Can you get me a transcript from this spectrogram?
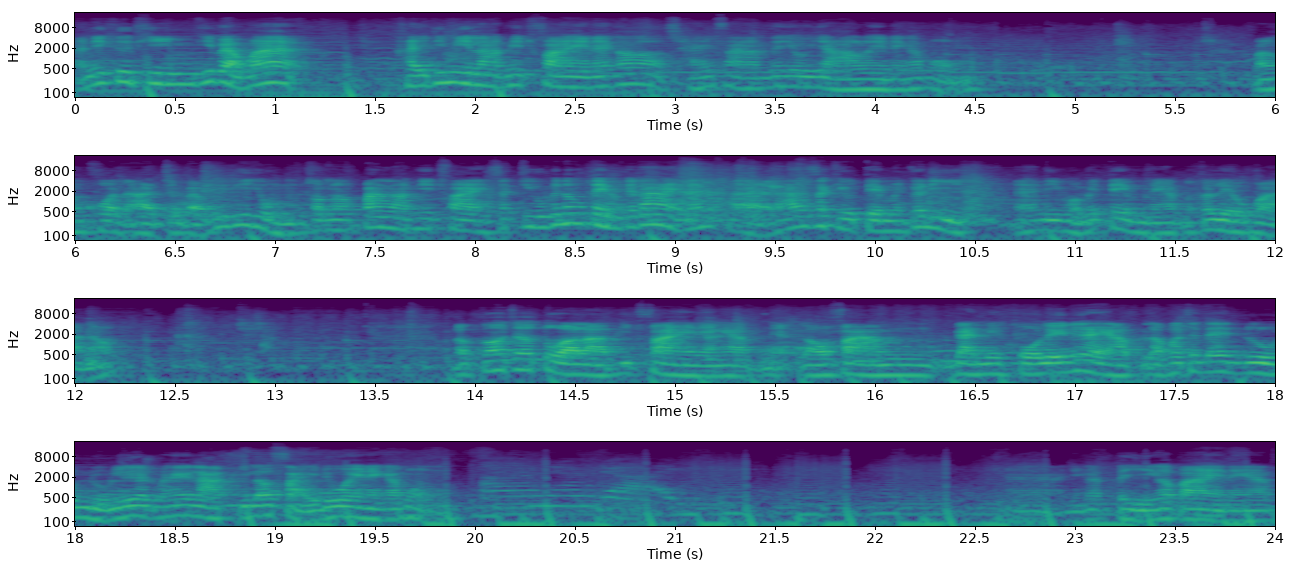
อันนี้คือทีมที่แบบว่าใครที่มีลาพิษไฟนะก็ใช้ฟาร์มได้ยาวๆเลยนะครับผม บางคนอาจจะแบบพี่ๆผมกำลังปั้นลาพิษไฟสกิลไม่ต้องเต็มก็ได้นะแต่ถ้าสกิลเต็มมันก็ดีนะดีกว่าไม่เต็มนะครับมันก็เร็วกว่าเนาะ แล้วก็เจ้าตัวลาพิษไฟนะครับเนี่ยเราฟาร์มดันนิโคเรื่อยๆครับเราก็จะได้รูนดูดเลือดมาให้ลาพิษเราใส่ด้วยนะครับผมอ่านี่ก็ตีเข้าไปนะครับ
